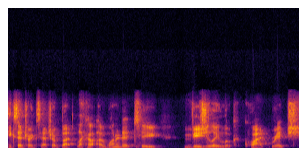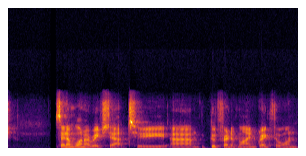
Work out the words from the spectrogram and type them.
et cetera, et cetera. But like I, I wanted it to visually look quite rich so number one, I reached out to um, a good friend of mine, Greg Thorne.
